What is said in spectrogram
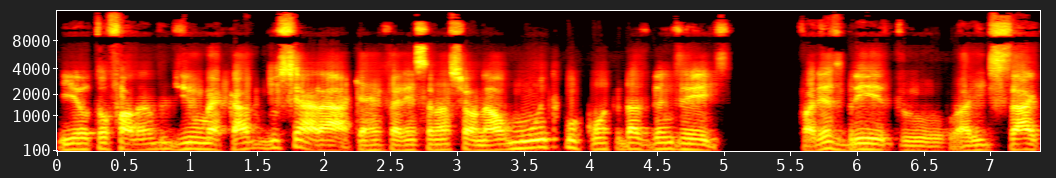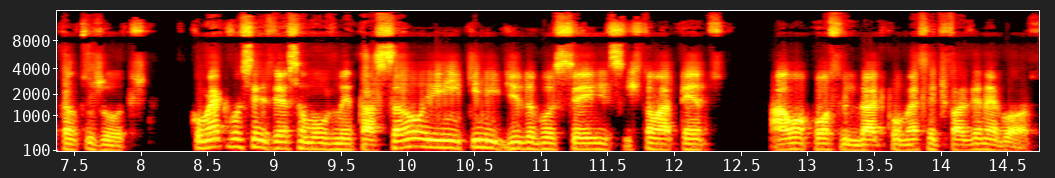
E eu estou falando de um mercado do Ceará, que é referência nacional, muito por conta das grandes redes. Farias Brito, Arid Sá e tantos outros. Como é que vocês vêem essa movimentação e em que medida vocês estão atentos a uma possibilidade como essa de fazer negócio?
